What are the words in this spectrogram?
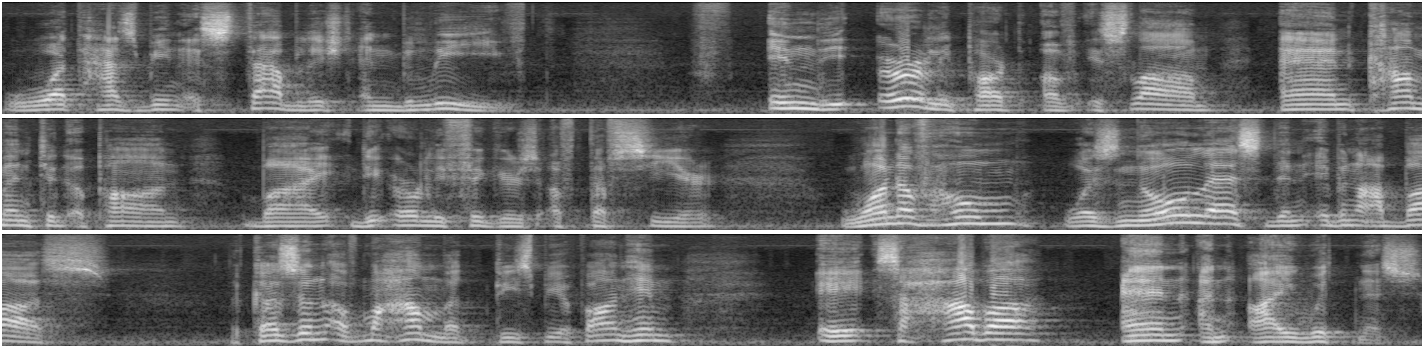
what has been established and believed in the early part of Islam and commented upon by the early figures of tafsir, one of whom was no less than Ibn Abbas, the cousin of Muhammad, peace be upon him, a Sahaba and an eyewitness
